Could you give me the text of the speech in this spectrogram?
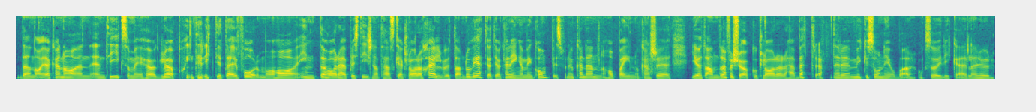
den dagen. Jag kan ha en, en tik som är i höglöp och inte riktigt är i form och ha, inte ha det här prestigen att det här ska jag klara själv. Utan då vet jag att jag kan ringa min kompis för nu kan den hoppa in och kanske göra ett andra försök och klara det här bättre. Är det mycket så ni jobbar också Erika, eller hur?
